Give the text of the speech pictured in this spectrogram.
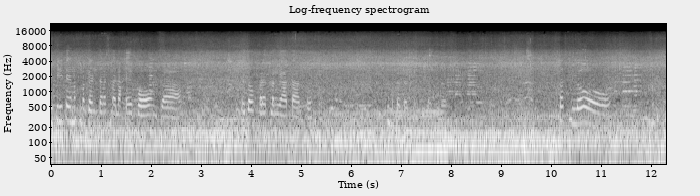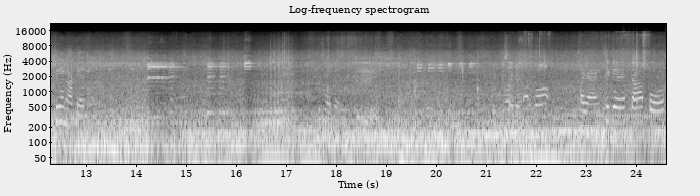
Pipili tayo mas maganda, mas malaki, bongga. Ito, barat lang yata to. Ito maganda. Tatlo. Tatlo. Tingnan natin. Ayan. Sige, tapos.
